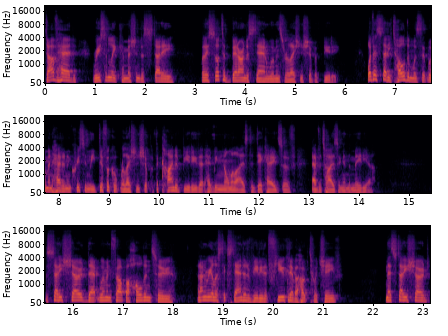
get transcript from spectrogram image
Dove had recently commissioned a study where they sought to better understand women's relationship with beauty. What that study told them was that women had an increasingly difficult relationship with the kind of beauty that had been normalized in decades of advertising and the media. The study showed that women felt beholden to an unrealistic standard of beauty that few could ever hope to achieve. And that study showed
